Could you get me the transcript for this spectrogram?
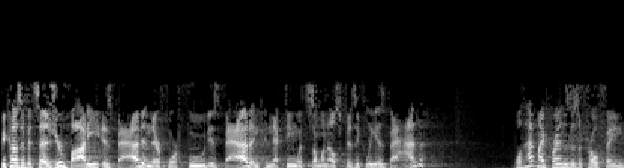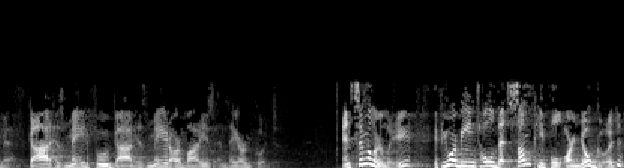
Because if it says your body is bad and therefore food is bad and connecting with someone else physically is bad, well, that, my friends, is a profane myth. God has made food, God has made our bodies, and they are good. And similarly, if you are being told that some people are no good,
